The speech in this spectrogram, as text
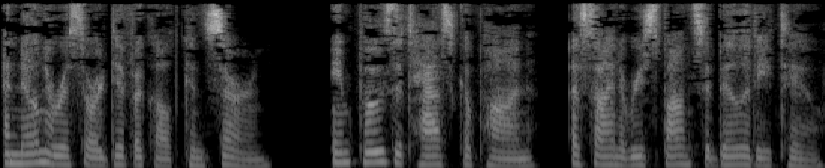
An onerous or difficult concern. Impose a task upon, assign a responsibility to.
